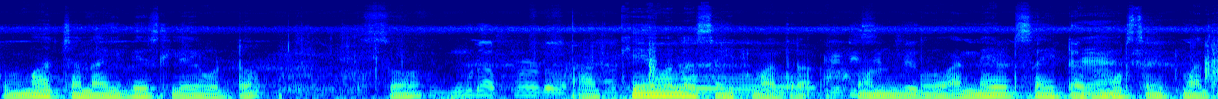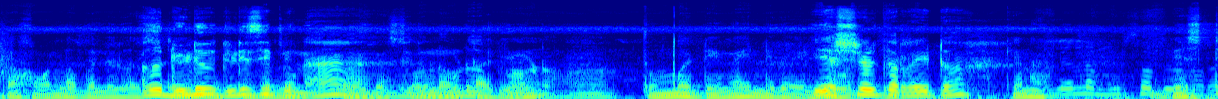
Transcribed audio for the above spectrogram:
ತುಂಬ ಚೆನ್ನಾಗಿದೆ ಲೇಔಟು ಸೊ ಆ ಕೇವಲ ಸೈಟ್ ಮಾತ್ರ. ಒಂದು ಹನ್ನೆರಡು ಸೈಟ್ ಹದಿಮೂರು ಸೈಟ್ ಮಾತ್ರ ಅವೈಲಬಲ್ ಇದೆ. ಸೋಲ್ಡ್ ಔಟ್ ಆಗಿದೆ. ತುಂಬ ಡಿಮ್ಯಾಂಡ್ ಇದೆ ಎಷ್ಟು ಹೇಳ್ತಾರೆ ರೇಟು ಓಕೆನಾ? ಬೆಸ್ಟ್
